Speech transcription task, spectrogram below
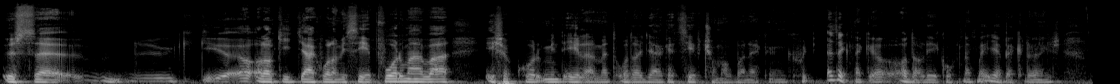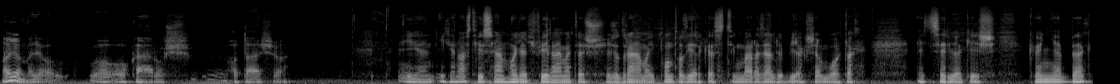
össze alakítják valami szép formává, és akkor mint élelmet odaadják egy szép csomagba nekünk. Hogy ezeknek a adalékoknak, meg egyebekről is nagyon nagy a, a, a káros hatása. Igen, igen, azt hiszem, hogy egy félelmetes és drámai ponthoz érkeztünk, már az előbbiek sem voltak egyszerűek és könnyebbek.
